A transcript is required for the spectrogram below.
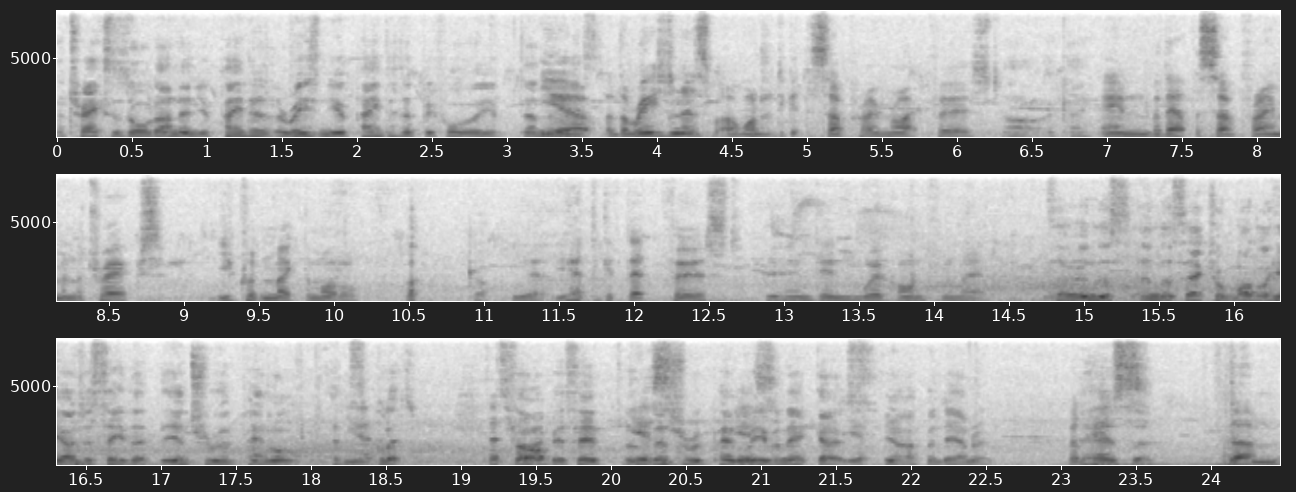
the tracks is all done, and you've painted it. The reason you painted it before you've done the Yeah. rest? The reason is I wanted to get the subframe right first, Oh, okay. and without the subframe and the tracks, you couldn't make the model. God. Yeah, you had to get that first, Yes. and then work on from that. So in this in this actual model here, I just see that the instrument panel it's Yeah. split. That's So right. obviously the Yes. instrument panel, Yes. even that goes, Yeah. you know, up and down. But it As has um,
